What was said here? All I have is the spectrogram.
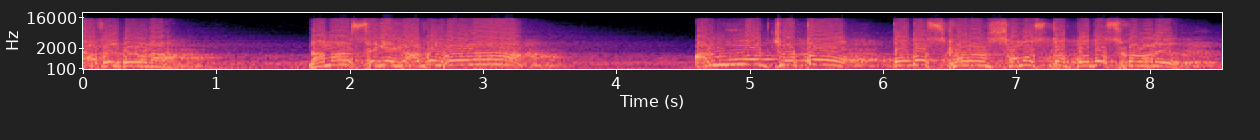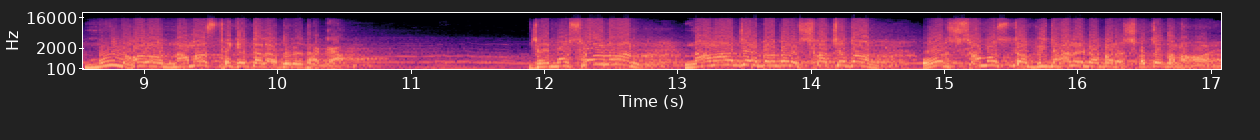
গাফেল হয়েও না। নামাজ থেকে গাফেল হয়েও না। আর উম্মত যত পদস্খলন, সমস্ত পদস্খলনের মূল হলো নামাজ থেকে তারা দূরে থাকা। যে মুসলমান নামাজের ব্যাপারে সচেতন, ওর সমস্ত বিধানের ব্যাপারে সচেতন হয়।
